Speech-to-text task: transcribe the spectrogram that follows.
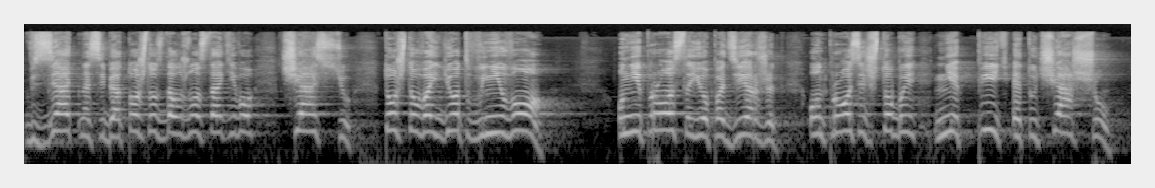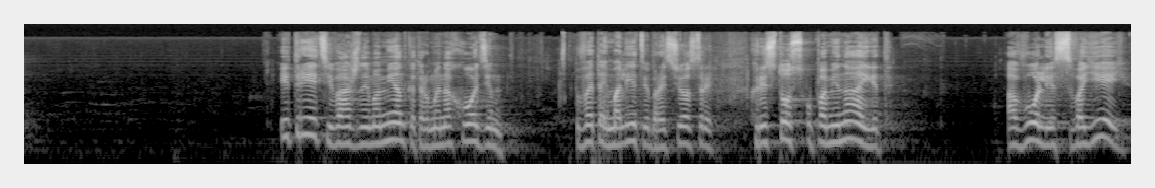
взять на себя, то, что должно стать Его частью, то, что войдет в Него. Он не просто ее поддержит, Он просит, чтобы не пить эту чашу – и третий важный момент, который мы находим в этой молитве, братья и сестры, Христос упоминает о воле своей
